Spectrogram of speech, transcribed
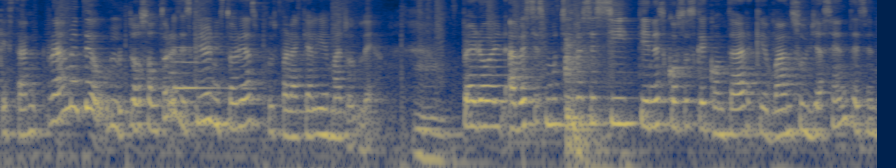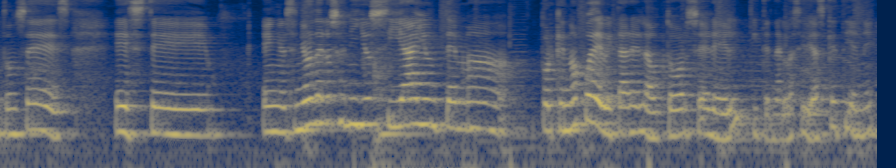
que están, realmente los autores escriben historias pues para que alguien más los lea. Pero a veces, muchas veces sí tienes cosas que contar que van subyacentes. Entonces, este, en El Señor de los Anillos sí hay un tema, porque no puede evitar el autor ser él y tener las ideas que tiene.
